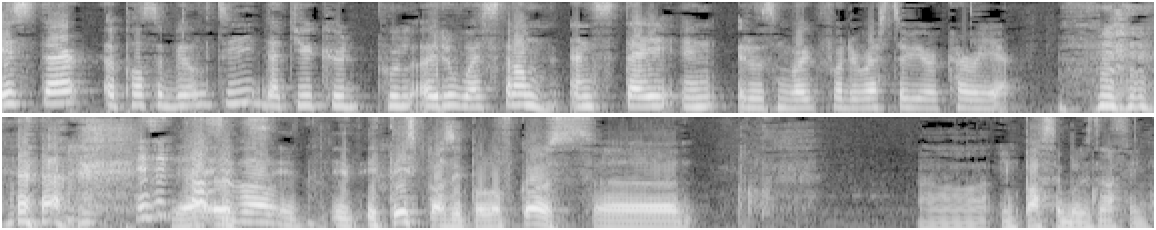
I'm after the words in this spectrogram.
Is there a possibility that you could pull a Roar Strand and stay in Rosenborg for the rest of your career? is it Yeah, possible? It, it, it is possible, of course. Uh, uh, impossible is nothing.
